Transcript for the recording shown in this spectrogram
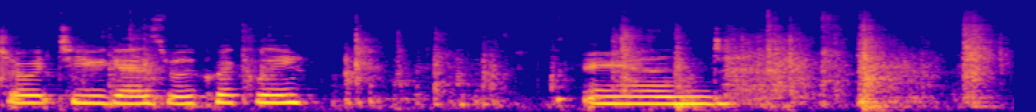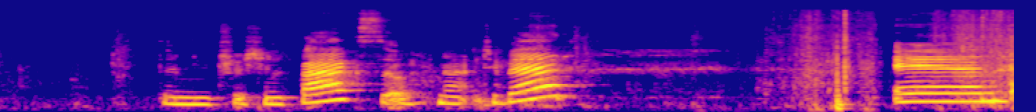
Show it to you guys really quickly. And the nutrition facts, so not too bad. And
